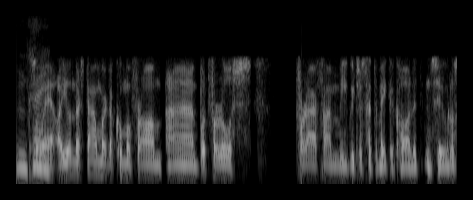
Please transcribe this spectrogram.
Okay. So uh, I understand where they're coming from, um, but for us, for our family, we just had to make a call. It didn't suit us.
